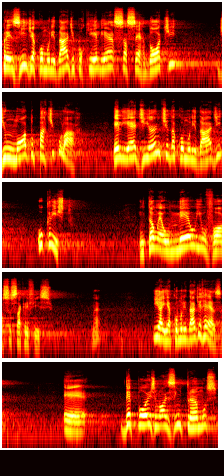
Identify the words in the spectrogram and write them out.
preside a comunidade porque ele é sacerdote de um modo particular. Ele é diante da comunidade o Cristo. Então é o meu e o vosso sacrifício. Né? E aí a comunidade reza. É, depois nós entramos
